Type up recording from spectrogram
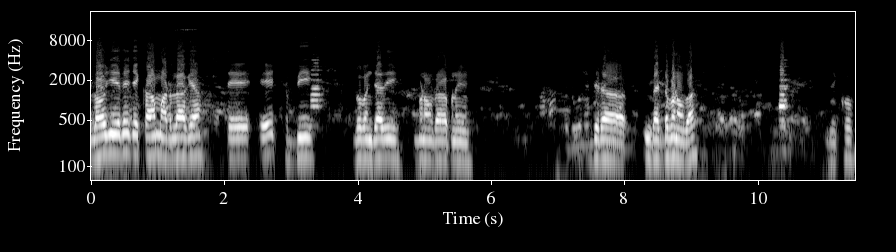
ਲਓ ਜੀ ਇਹਦੇ 'ਚ ਇੱਕ ਆ ਮਾਡਲ ਆ ਗਿਆ ਤੇ ਇਹ 26 52 ਦੀ ਬਣਾਉਂਦਾ ਆਪਣੇ ਜਿਹੜਾ ਬੈੱਡ ਬਣਾਉਂਦਾ। ਦੇਖੋ।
